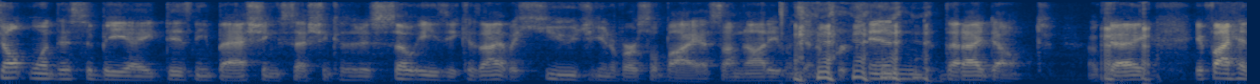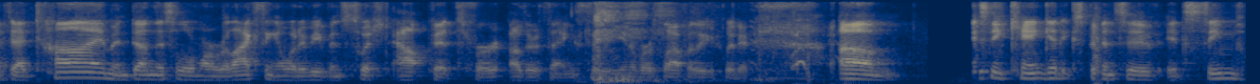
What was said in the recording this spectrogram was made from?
don't want this to be a Disney bashing session because it is so easy because I have a huge universal bias. I'm not even going to pretend that I don't. Okay. if I had had time and done this a little more relaxing, I would have even switched outfits for other things that Universal outfits usually do. Um, Disney can get expensive. It seems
